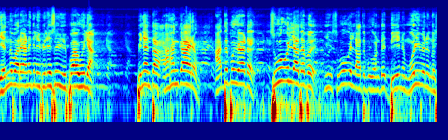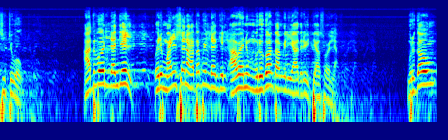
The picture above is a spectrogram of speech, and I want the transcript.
എന്ന് പറയുകയാണെങ്കിൽ ഇബിലീസ് വിപ്പാവൂല പിന്നെന്താ? അഹങ്കാരം അതബ് കേട് സൂവില്ല അതബ് ഈ സൂവില്ല അതബ് കൊണ്ട് ദീന് മുഴുവനും നശിച്ചു പോകും. അതബില്ലെങ്കിൽ ഒരു മനുഷ്യൻ അതബില്ലെങ്കിൽ അവനും മൃഗവും തമ്മിൽ യാതൊരു വ്യത്യാസവുമില്ല. മൃഗവും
